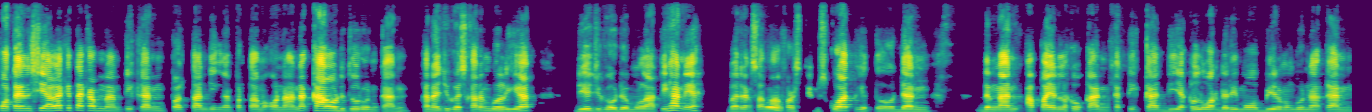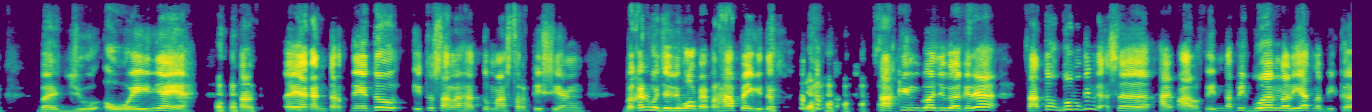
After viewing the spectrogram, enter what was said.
potensialnya kita akan menantikan pertandingan pertama Onana kalau diturunkan karena juga sekarang gue lihat dia juga udah mulai latihan ya bareng sama oh. first team squad gitu. Dan dengan apa yang dilakukan ketika dia keluar dari mobil menggunakan baju away-nya ya ya kan tertnya itu itu salah satu masterpiece yang bahkan gue jadi wallpaper HP gitu ya. saking gue juga akhirnya satu gue mungkin nggak se hype Alvin tapi gue ngelihat lebih ke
